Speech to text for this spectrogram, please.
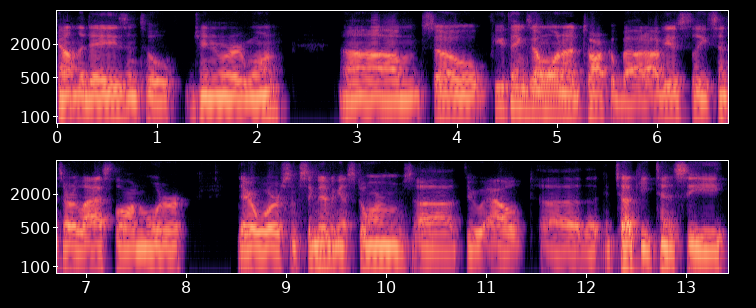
counting the days until January 1. Um, so a few things I want to talk about. Obviously, since our last law and mortar, there were some significant storms uh, throughout uh, the Kentucky, Tennessee,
